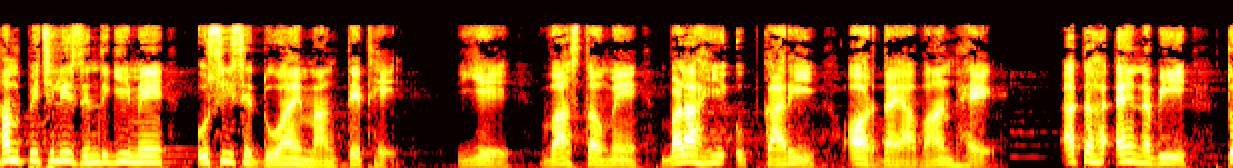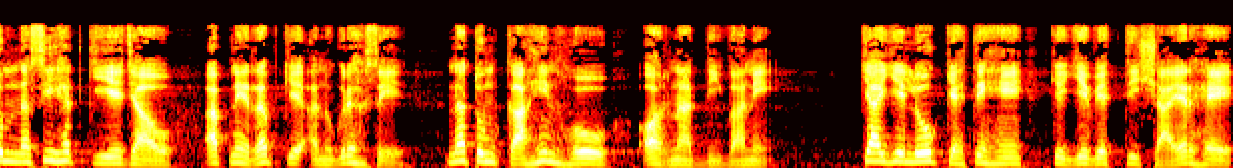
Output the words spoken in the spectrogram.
हम पिछली ज़िंदगी में उसी से दुआएँ मांगते थे। ये वास्तव में बड़ा ही उपकारी और दयावान है। अतः, ए नबी, तुम नसीहत किए जाओ अपने रब के अनुग्रह से न तुम काहिन हो और न दीवाने। क्या ये लोग कहते हैं कि ये व्यक्ति शायर है,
